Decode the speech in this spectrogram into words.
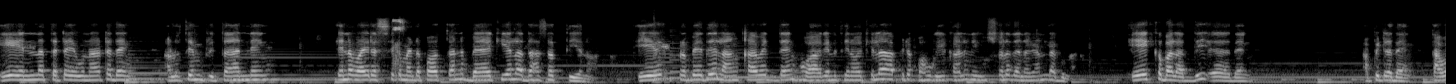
ඒ එන්නතට එවුනාට දැන් අලුතෙන් ප්‍රතාානයෙන් එන වෛරස් එක මැඩ පවත්වන්න බෑ කියලා අදහසත් තියෙනවා. ඒ ප්‍රබේදය ලංකාවෙත් දැන් හවාගෙන තියෙනවා කියලා අපිට පහුගේ කාල නිවස්වල දැනගන්න ලැබුණ. ඒක බලද්දි දැන් අපිට දැන් තව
